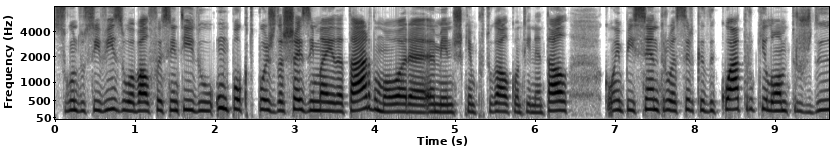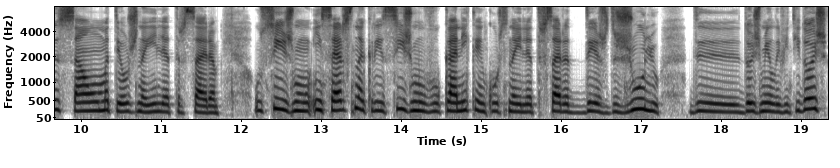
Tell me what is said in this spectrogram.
Segundo o Civis, o abalo foi sentido um pouco depois das seis e meia da tarde, uma hora a menos que em Portugal continental com epicentro a cerca de 4 quilómetros de São Mateus, na Ilha Terceira. O sismo insere-se na crise sismo-vulcânica em curso na Ilha Terceira desde julho de 2022.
